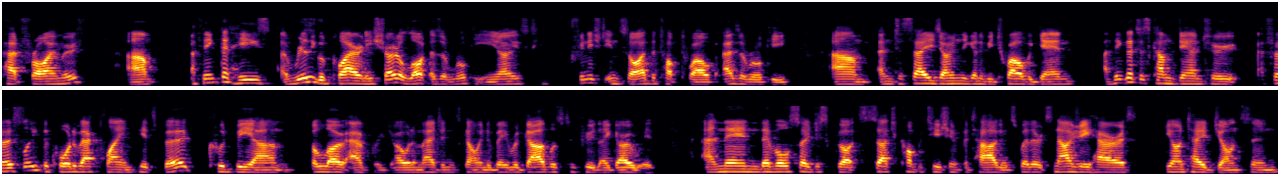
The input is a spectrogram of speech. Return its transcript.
Pat Freiermuth. Um, I think that he's a really good player and he showed a lot as a rookie. You know, he's finished inside the top 12 as a rookie. Um, and to say he's only going to be 12 again, I think that just comes down to firstly, the quarterback play in Pittsburgh could be um, below average. I would imagine it's going to be, regardless of who they go with. And then they've also just got such competition for targets, whether it's Najee Harris, Diontae Johnson,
